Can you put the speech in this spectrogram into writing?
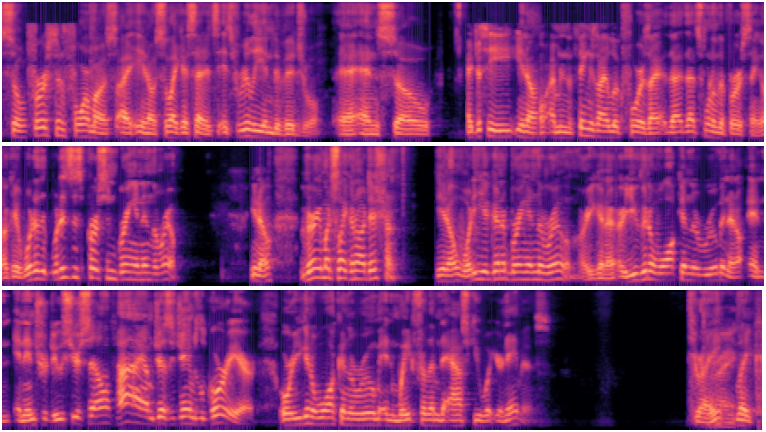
so first and foremost i you know so like i said it's it's really individual. And so i just see you know i mean the things i look for is i that, that's one of the first things. Okay what are the, what is this person bringing in the room you know, very much like an audition. You know, what are you going to bring in the room? Are you going to are you going to walk in the room and, and, and introduce yourself? Hi, I'm Jesse James LaCourriere. Or are you going to walk in the room and wait for them to ask you what your name is? Right? right. Like,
